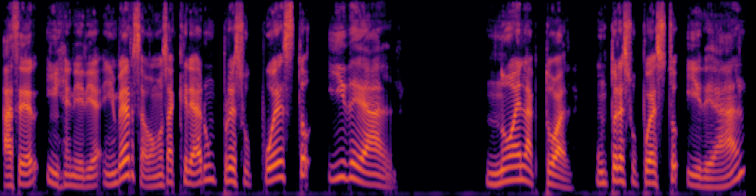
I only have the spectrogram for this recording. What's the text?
hacer ingeniería inversa. Vamos a crear un presupuesto ideal, no el actual, un presupuesto ideal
